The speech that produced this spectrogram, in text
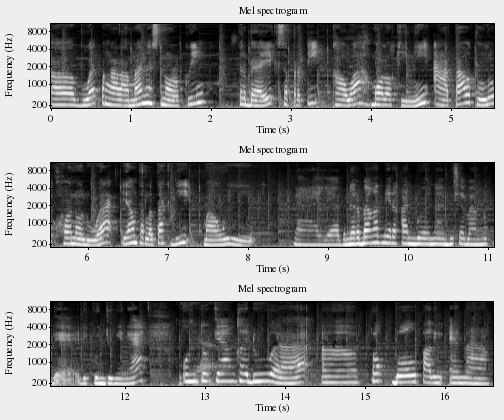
eh, buat pengalaman snorkeling terbaik seperti Kawah Molokini atau Teluk Honolua yang terletak di Maui. Nah, ya bener banget nih rekan Buana, bisa banget deh dikunjungin ya. Untuk yang kedua, eh, pork bowl paling enak.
